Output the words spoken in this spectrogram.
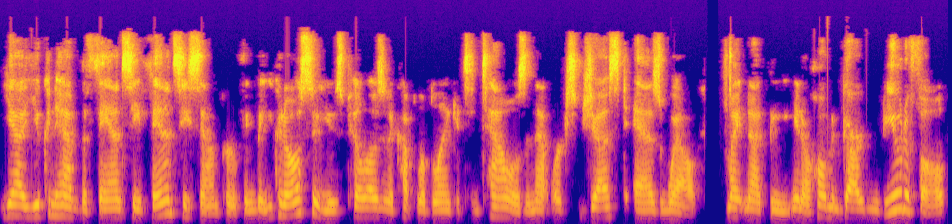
yeah, you can have the fancy, fancy soundproofing, but you can also use pillows and a couple of blankets and towels and that works just as well. Might not be, you know, home and garden beautiful,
